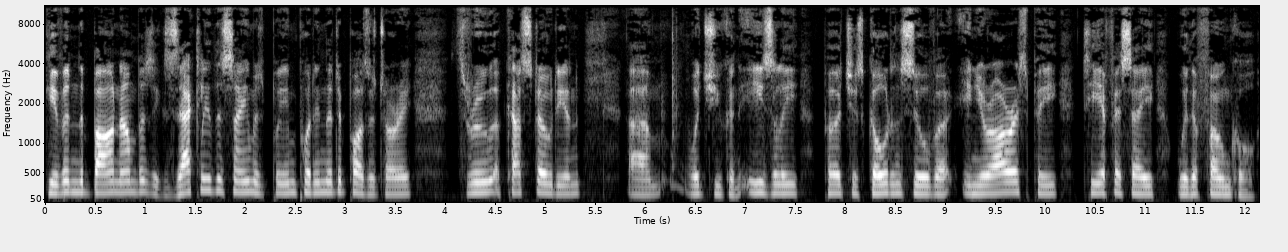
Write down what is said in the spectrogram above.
given the bar numbers exactly the same as being put in the depository through a custodian, um, which you can easily purchase gold and silver in your RSP TFSA with a phone call.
